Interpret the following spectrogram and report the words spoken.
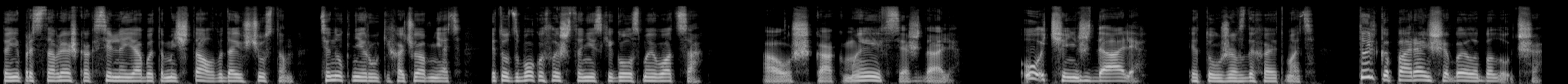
ты не представляешь, как сильно я об этом мечтал, выдаюсь чувством. Тяну к ней руки, хочу обнять. И тут сбоку слышится низкий голос моего отца. А уж как мы все ждали. Очень ждали. Это уже вздыхает мать. Только пораньше было бы лучше.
